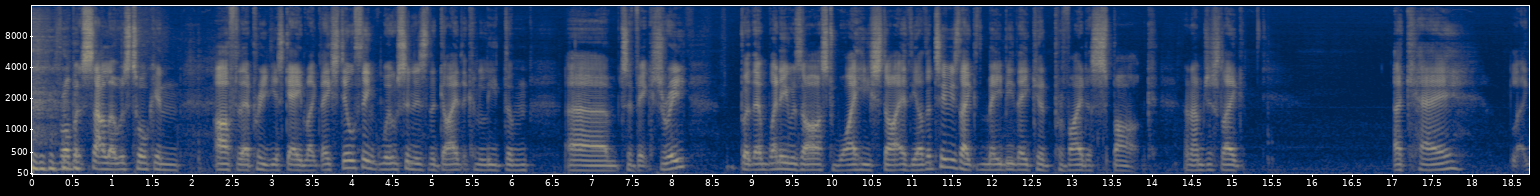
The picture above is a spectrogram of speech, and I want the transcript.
Robert Saleh was talking after their previous game, like they still think Wilson is the guy that can lead them um, to victory. But then when he was asked why he started the other two, he's like, maybe they could provide a spark. And I'm just like, okay, like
